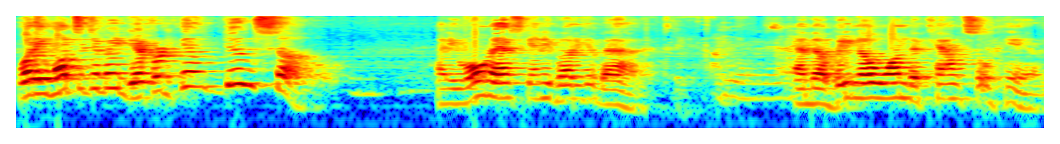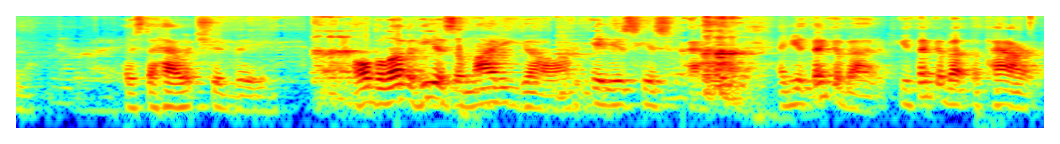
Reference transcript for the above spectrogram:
when He wants it to be different, He'll do so. And He won't ask anybody about it. And there'll be no one to counsel Him as to how it should be. Oh, beloved, He is a mighty God. It is His power. And you think about it. You think about the power.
